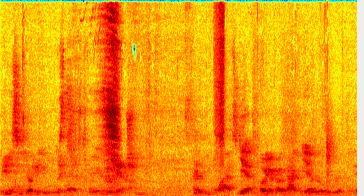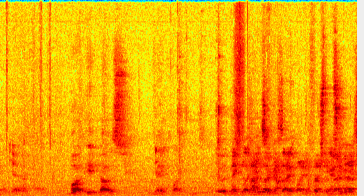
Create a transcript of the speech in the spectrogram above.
The BCW is that very Yeah. cheap, thin plastic. Yeah. Oh, yeah. And I could Yeah. literally rip it in. Yeah. But it does make life easy. It would make life Sometimes easier because I, to play the first thing I do it, is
